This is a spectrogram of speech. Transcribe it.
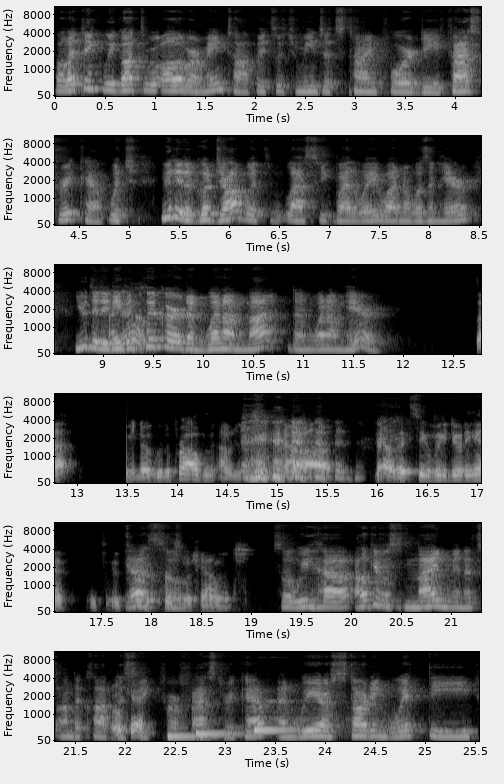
well, I think we got through all of our main topics, which means it's time for the fast recap, which you did a good job with last week, by the way, when I wasn't here. You did it I even know. quicker than when I'm not than when I'm here. We know who the problem. I'm just no, uh, no. Let's see if we can do it again. It's it's yeah, like a so, personal challenge. So we have, I'll give us nine minutes on the clock this okay. week for a fast recap. And we are starting with the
